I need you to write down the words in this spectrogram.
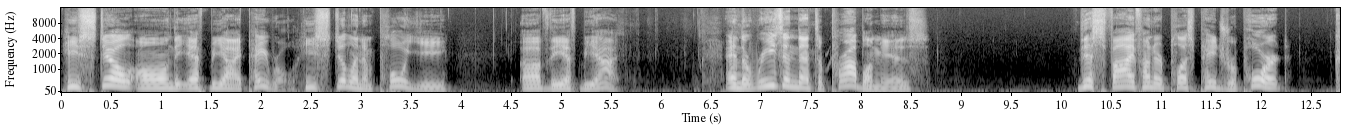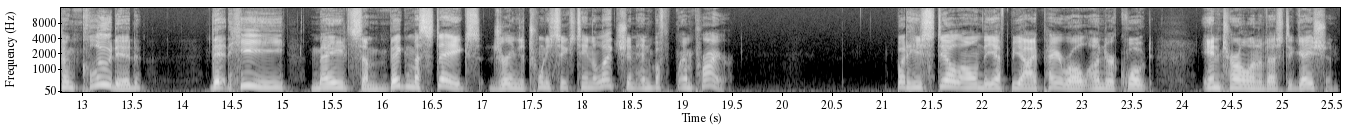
he's still on the FBI payroll. He's still an employee of the FBI. And the reason that's a problem is this 500 plus page report concluded that he made some big mistakes during the 2016 election and, bef- and prior. But he's still on the FBI payroll under, quote, internal investigation.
